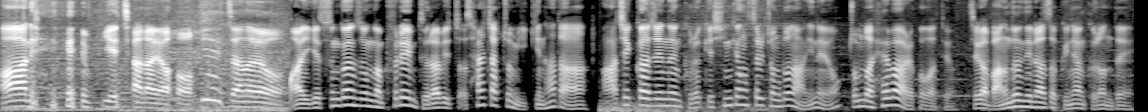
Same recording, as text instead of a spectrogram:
아니 피했잖아요. 피했잖아요. 아 이게 순간순간 프레임 드랍이 저- 살짝 좀 있긴 하다. 아직까지는 그렇게 신경 쓸 정도는 아니네요. 좀 더 해봐야 알 것 같아요. 제가 막눈이라서 그냥 그런데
